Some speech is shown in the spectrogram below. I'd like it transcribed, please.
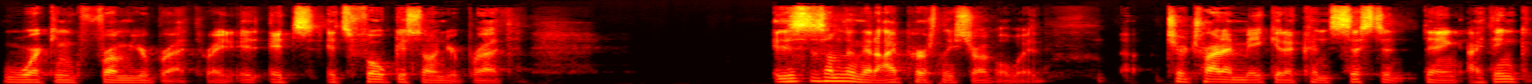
working from your breath right it, it's it's focused on your breath this is something that I personally struggle with uh, to try to make it a consistent thing. I think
